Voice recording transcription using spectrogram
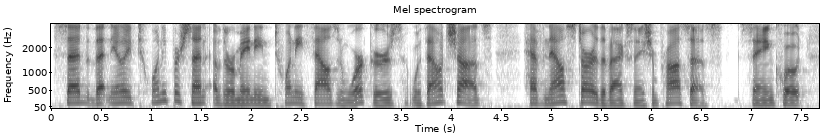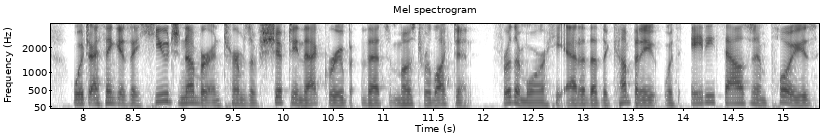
said that nearly 20% of the remaining 20,000 workers without shots have now started the vaccination process, saying, quote, which I think is a huge number in terms of shifting that group that's most reluctant. Furthermore, he added that the company with 80,000 employees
